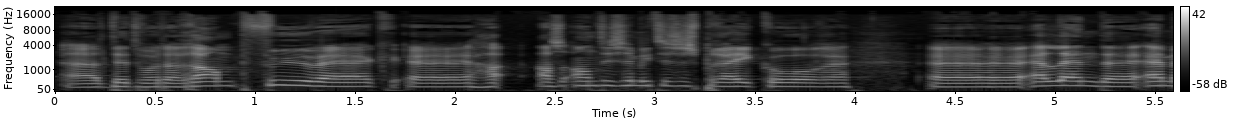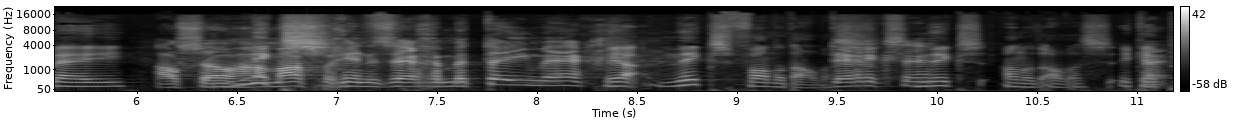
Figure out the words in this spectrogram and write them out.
Eh, dit wordt een ramp, vuurwerk, eh, als antisemitische spreekkoren, eh, ellende, ME. Als zo Niks. Hamas beginnen zeggen, meteen weg. Ja, niks van het alles. Derksen. Niks aan het alles. Ik heb...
